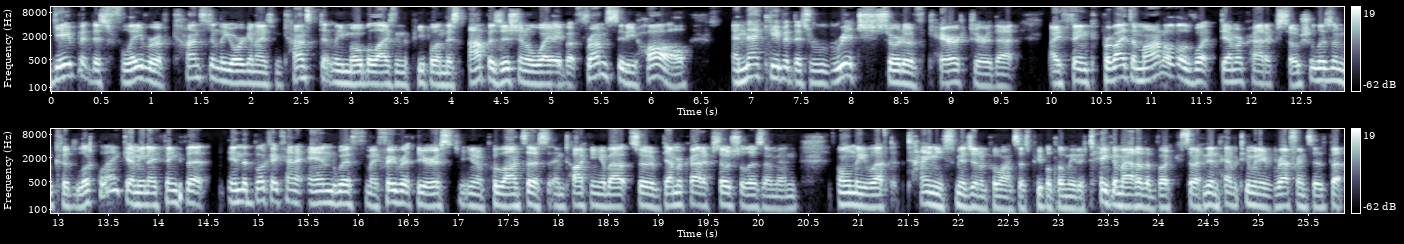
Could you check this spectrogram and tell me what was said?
gave it this flavor of constantly organizing, constantly mobilizing the people in this oppositional way, but from City Hall And that gave it this rich sort of character that I think provides a model of what democratic socialism could look like. I mean, I think that in the book, I kind of end with my favorite theorist, you know, Poulantzas, and talking about sort of democratic socialism and only left a tiny smidgen of Poulantzas. People told me to take him out of the book, so I didn't have too many references. But,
